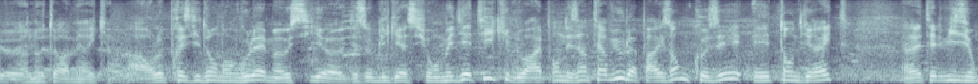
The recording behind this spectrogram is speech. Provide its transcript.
un auteur américain. Alors le président d'Angoulême a aussi euh, des obligations médiatiques. Il doit répondre des interviews. Là, par exemple, Causé est en direct à la télévision.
